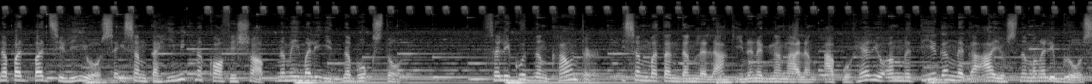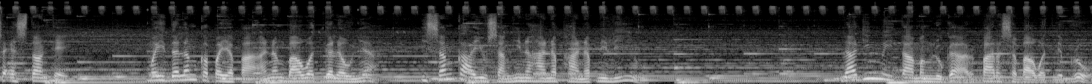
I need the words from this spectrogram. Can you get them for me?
napadpad si Leo sa isang tahimik na coffee shop na may maliit na bookstore. Sa likod ng counter, isang matandang lalaki na nagngangalang Apo Helio ang matiyag ang nag-aayos ng mga libro sa estante. May dalang kapayapaan ang bawat galaw niya, isang kaayusang hinahanap-hanap ni Leo. Laging may tamang lugar para sa bawat libro,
